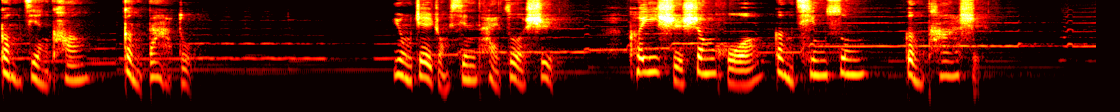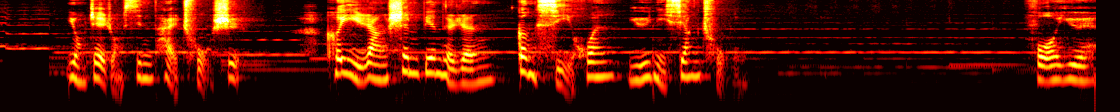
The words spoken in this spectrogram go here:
更健康、更大度；用这种心态做事，可以使生活更轻松、更踏实。用这种心态处事，可以让身边的人更喜欢与你相处。佛曰：“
